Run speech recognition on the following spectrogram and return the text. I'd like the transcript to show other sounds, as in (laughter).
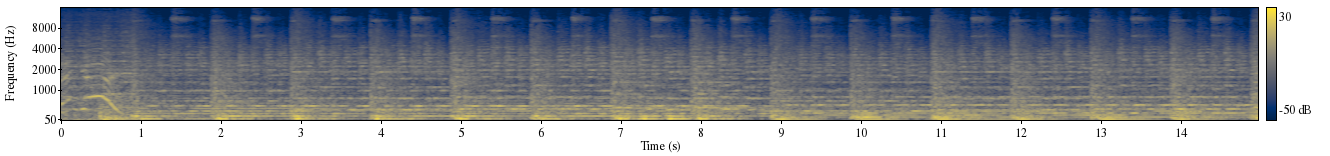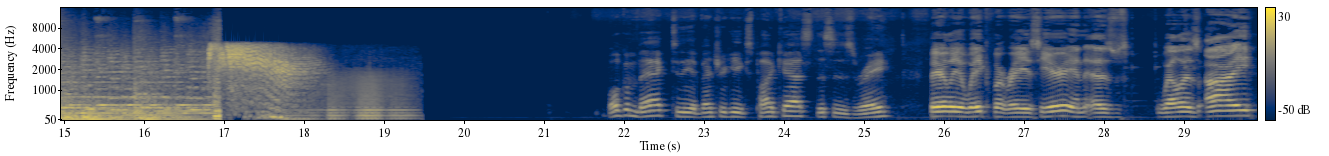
Avengers! Welcome back to the Adventure Geeks podcast. This is Ray. barely awake, but Ray is here, and as well as I,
